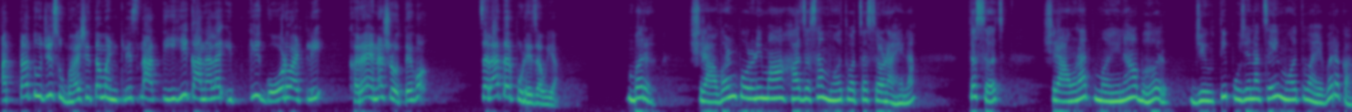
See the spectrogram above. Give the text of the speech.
आत्ता तू जी सुभाषित म्हटलीस ना तीही कानाला इतकी गोड वाटली. खरं आहे ना श्रोते हो? चला तर पुढे जाऊया. बरं श्रावण पौर्णिमा हा जसा महत्त्वाचा सण आहे ना तसंच श्रावणात महिनाभर जीवती पूजनाचंही महत्त्व आहे बरं का.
